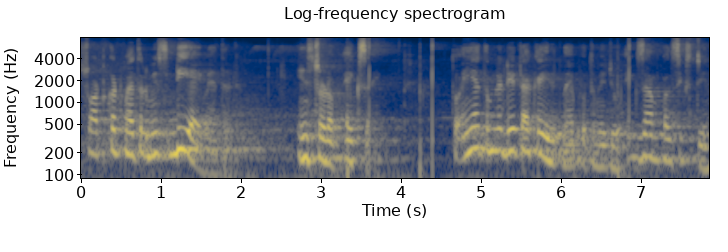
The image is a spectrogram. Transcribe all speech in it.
shortcut method means di method instead of xi તો અહીંયા તમને ડેટા કઈ રીતના આપ્યો તમે જો એક્ઝામ્પલ સિક્સટીન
